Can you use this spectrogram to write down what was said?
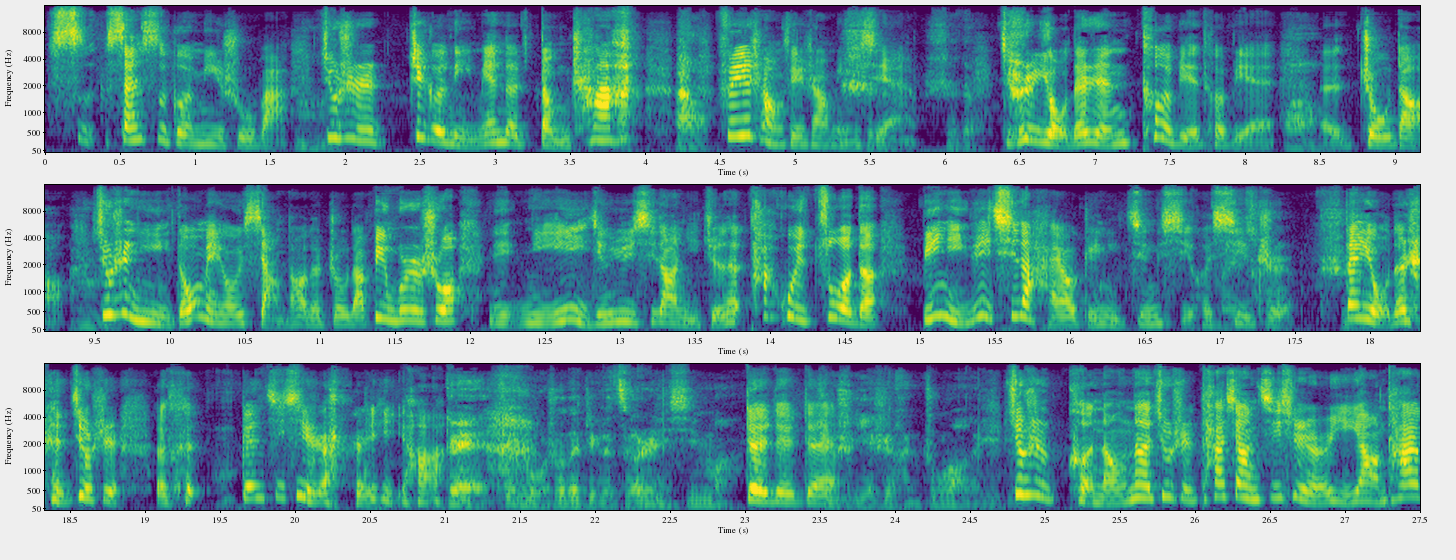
四三四个秘书吧，就是这个里面的等差啊 非常非常明显，是的。就是有的人特别特别啊，呃周到，就是你都没有想到的周到，并不是说你你已经预期到，你觉得他会做的比你预期的还要给你惊喜和细致，但有的人就是呃跟跟机器人儿一样，对，就是我说的这个责任心嘛，对对对，就是也是很重要的一点。就是可能呢，就是他像机器人儿一样，他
